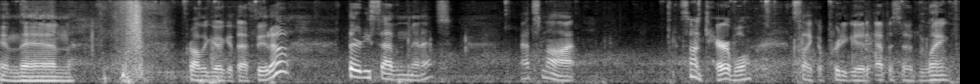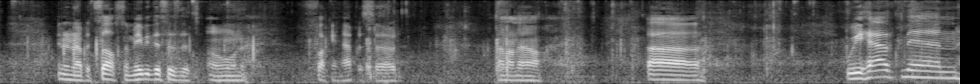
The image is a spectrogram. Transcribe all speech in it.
and then probably go get that food. Oh, 37 minutes. That's not. It's not terrible. It's like a pretty good episode length in and of itself. So maybe this is its own fucking episode. I don't know. Uh, we have been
